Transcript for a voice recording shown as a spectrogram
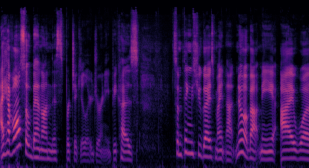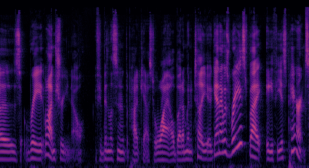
I have also been on this particular journey because some things you guys might not know about me. I was raised, well, I'm sure you know if you've been listening to the podcast a while, but I'm going to tell you again, I was raised by atheist parents.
